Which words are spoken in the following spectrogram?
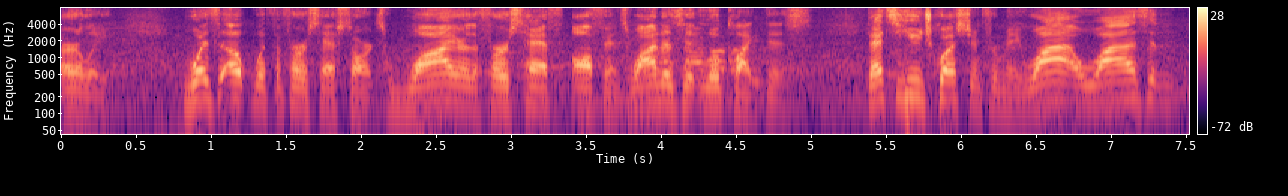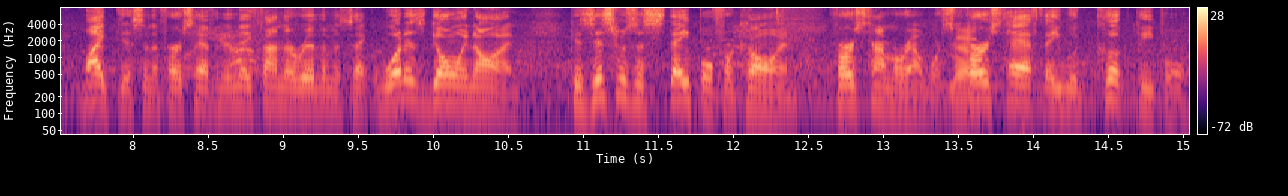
early. What's up with the first half starts? Why are the first half offense? Why does it look like this? That's a huge question for me. Why why is it like this in the first half and then they find their rhythm in the second? What is going on? Because this was a staple for Coen first time around. Yeah. first half they would cook people.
